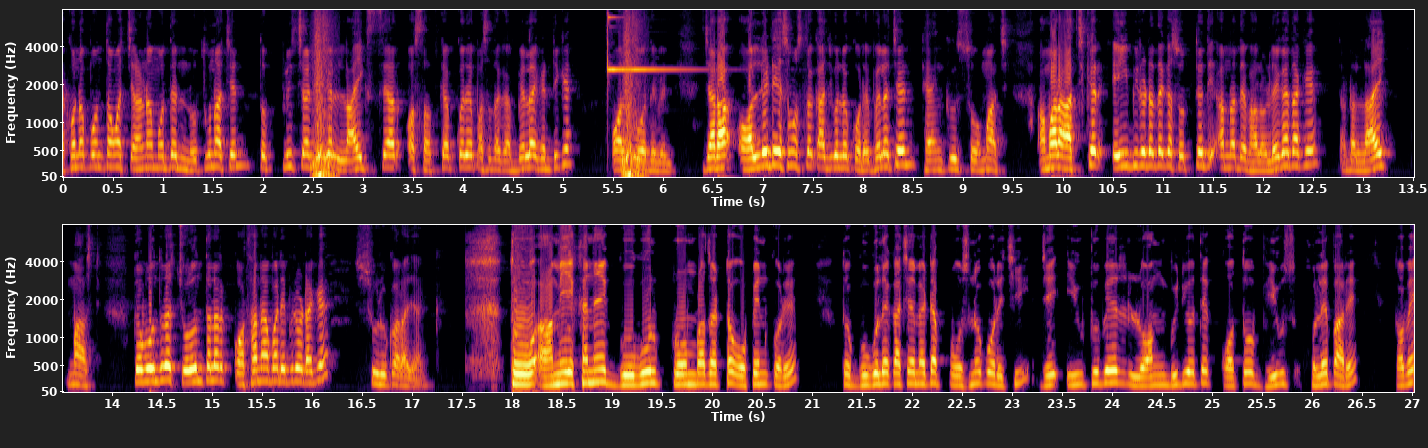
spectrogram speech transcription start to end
এখনও পর্যন্ত আমার চ্যানেলের মধ্যে নতুন আছেন, তো প্লিজ চ্যানেলটিকে লাইক শেয়ার ও সাবস্ক্রাইব করে পাশে থাকা বেল আইকনটিকে অল করে দেবেন। যারা অলরেডি এই সমস্ত কাজগুলো করে ফেলেছেন থ্যাংক ইউ সো মাচ আমার আজকের এই ভিডিওটা থেকে সত্যি যদি আপনাদের ভালো লেগে থাকে একটা লাইক মাস্ট তো বন্ধুরা, চলুন তাহলে আর কথা না বাড়ি ভিডিওটাকে শুরু করা যাক। তো আমি এখানে গুগল ক্রোম ব্রাউজারটা ওপেন করে তো গুগলের কাছে আমি একটা প্রশ্ন করেছি যে ইউটিউবের লং ভিডিওতে কত ভিউজ হলে পারে, তবে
